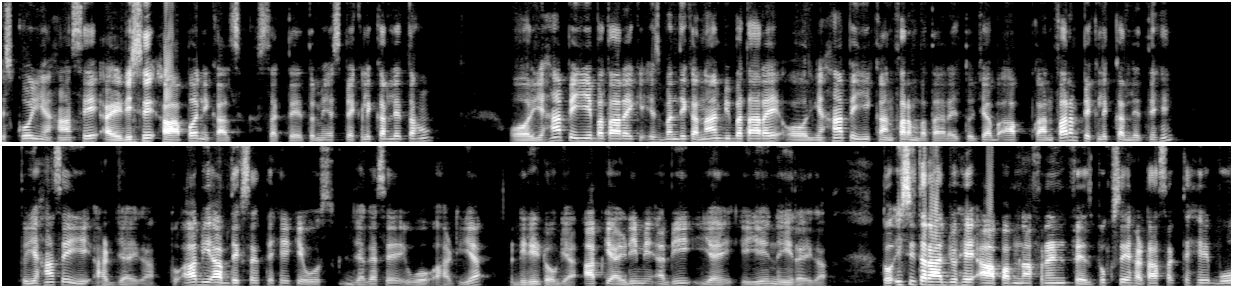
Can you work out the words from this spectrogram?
इसको यहाँ से आईडी से आप निकाल सकते हैं। तो मैं इस पर क्लिक कर लेता हूँ और यहाँ पे ये बता रहा है कि इस बंदे का नाम भी बता रहा है और यहाँ पे ये कन्फर्म बता रहा तो जब आप कन्फर्म पे क्लिक कर लेते हैं तो यहाँ से ये हट जाएगा। तो अभी आप देख सकते हैं कि उस जगह से वो हट गया। डिलीट हो गया। आपकी आईडी में अभी ये ये नहीं रहेगा। तो इसी तरह जो है आप अपना फ्रेंड फेसबुक से हटा सकते हैं। वो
